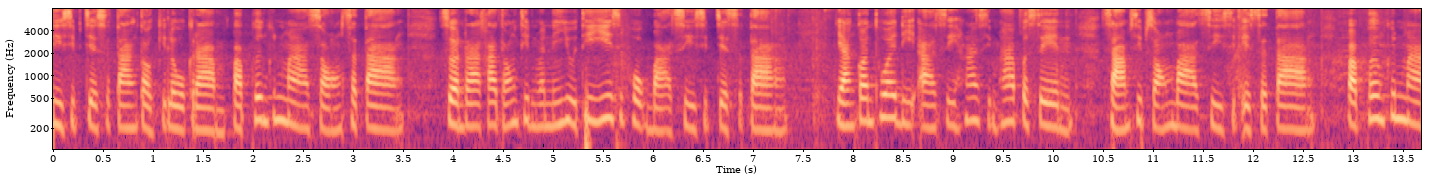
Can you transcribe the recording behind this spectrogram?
47 สตางค์ต่อกิโลกรัม ปรับเพิ่มขึ้นมา 2 สตางค์ ส่วนราคาท้องถิ่นวันนี้อยู่ที่ 26 บาท 47 สตางค์ ยางก้อนถ้วย DRC 55% 32 บาท 41 สตางค์ ปรับเพิ่มขึ้นมา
